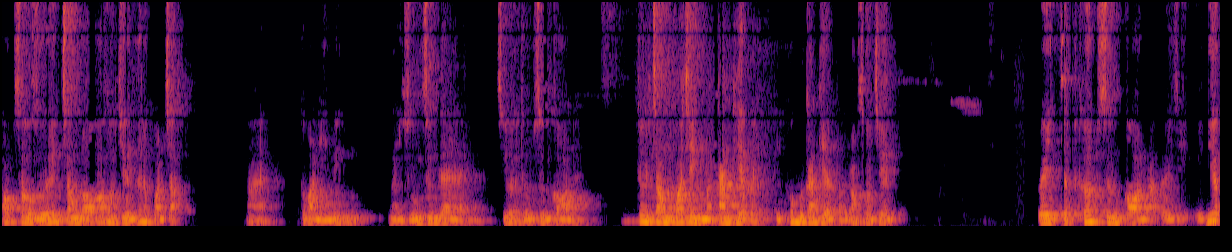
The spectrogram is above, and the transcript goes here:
góc sau dưới trong đó góc sau trên rất là quan trọng. Đấy. các bạn nhìn những xuống xương đe này chữa hệ thống xương con này. Tức là trong quá trình mà can thiệp ấy, thì không được can thiệp ở góc sau trên. Gây chật khớp xương con và gây gì? Gây điếc.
